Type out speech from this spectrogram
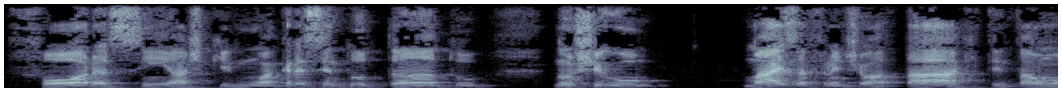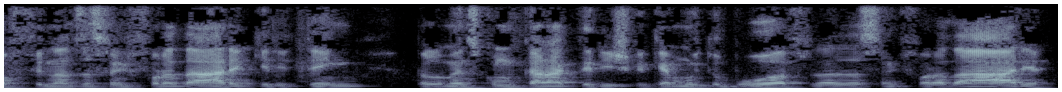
fora, assim. Acho que não acrescentou tanto. Não chegou mais à frente ao ataque, tentar uma finalização de fora da área que ele tem, pelo menos como característica que é muito boa, a finalização de fora da área.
